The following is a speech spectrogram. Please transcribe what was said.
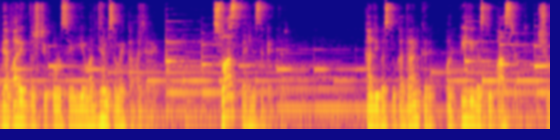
व्यापारिक दृष्टिकोण से यह मध्यम समय कहा जाएगा। स्वास्थ्य पहले से बेहतर है। काली वस्तु का दान करें और पीली वस्तु पास रखें। शुभ।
